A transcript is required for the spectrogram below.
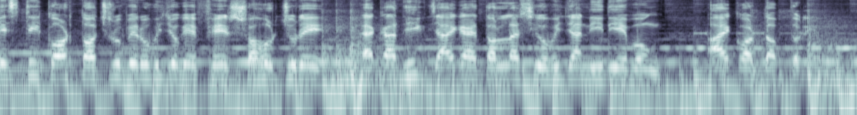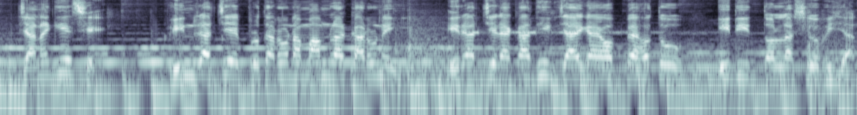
জিএসটি কর তছরূপের অভিযোগে ফের শহর জুড়ে একাধিক জায়গায় তল্লাশি অভিযান, ইডি এবং আয়কর দপ্তরে। জানা গিয়েছে, ভিন রাজ্যের প্রতারণা মামলার কারণেই এ রাজ্যের একাধিক জায়গায় অব্যাহত ইডির তল্লাশি অভিযান।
